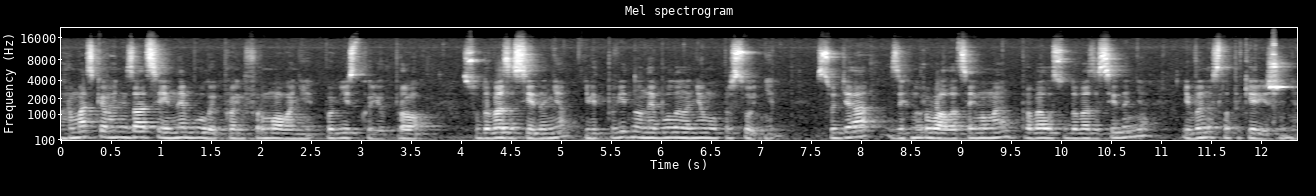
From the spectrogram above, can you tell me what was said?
Громадські організації не були проінформовані повісткою про судове засідання і, відповідно, не були на ньому присутні. Суддя зігнорувала цей момент, провела судове засідання і винесла таке рішення.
